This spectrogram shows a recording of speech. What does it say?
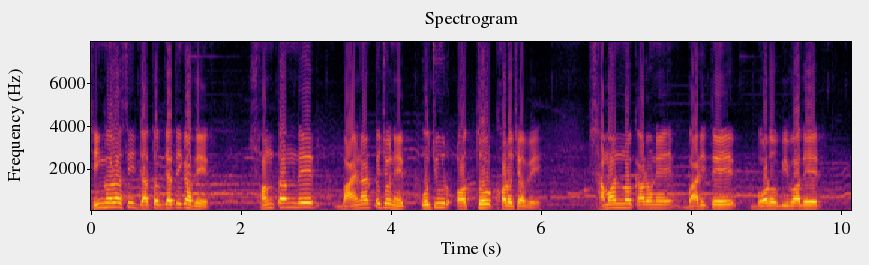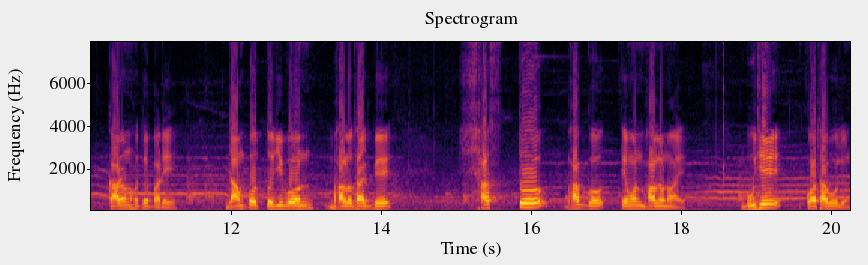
সিংহ রাশির জাতক জাতিকাদের সন্তানদের বায়নার পেছনে প্রচুর অর্থ খরচ হবে। সামান্য কারণে বাড়িতে বড় বিবাদের কারণ হতে পারে। দাম্পত্য জীবন ভালো থাকবে। স্বাস্থ্য ভাগ্য তেমন ভালো নয়। বুঝে কথা বলুন।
